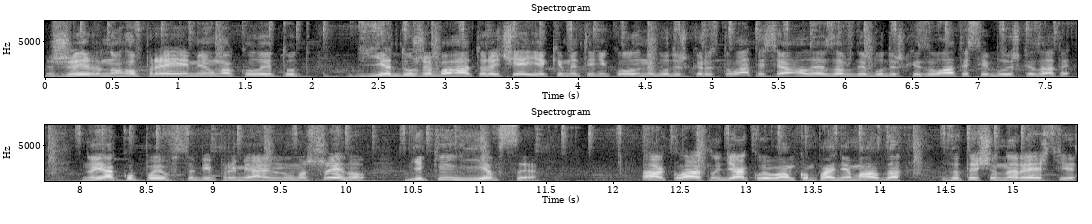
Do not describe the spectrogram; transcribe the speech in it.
жирного преміума, коли тут є дуже багато речей, якими ти ніколи не будеш користуватися, але завжди будеш хизуватися і будеш казати: ну я купив собі преміальну машину, в якій є все. А, класно, дякую вам, компанія Mazda, за те, що нарешті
